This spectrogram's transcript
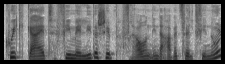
Quick Guide Female Leadership Frauen in der Arbeitswelt 4.0.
